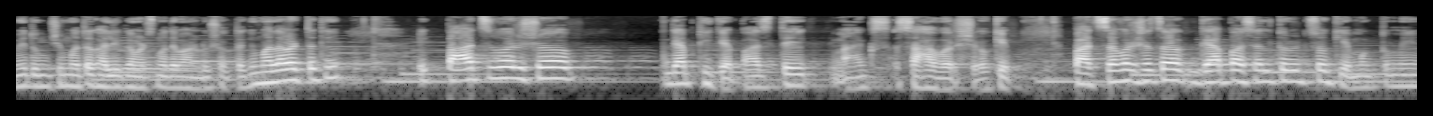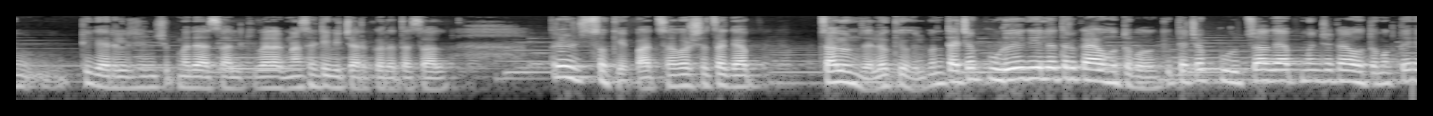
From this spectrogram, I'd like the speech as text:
तुम्ही तुमची मतं खाली कमेंट्समध्ये मांडू शकता. की मला वाटतं की एक पाच वर्ष गॅप ठीक आहे. पाच ते मॅक्स सहा वर्ष. ओके पाच सहा वर्षाचा गॅप असेल तर इट्स ओके मग तुम्ही ठीक आहे रिलेशनशिपमध्ये असाल किंवा लग्नासाठी विचार करत असाल तर इट्स ओके पाच सहा वर्षाचा गॅप चालून जाईल. ओके होईल. पण त्याच्या पुढे गेलं तर काय होतं बघा? की त्याच्या पुढचा गॅप म्हणजे काय होतं? मग ते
